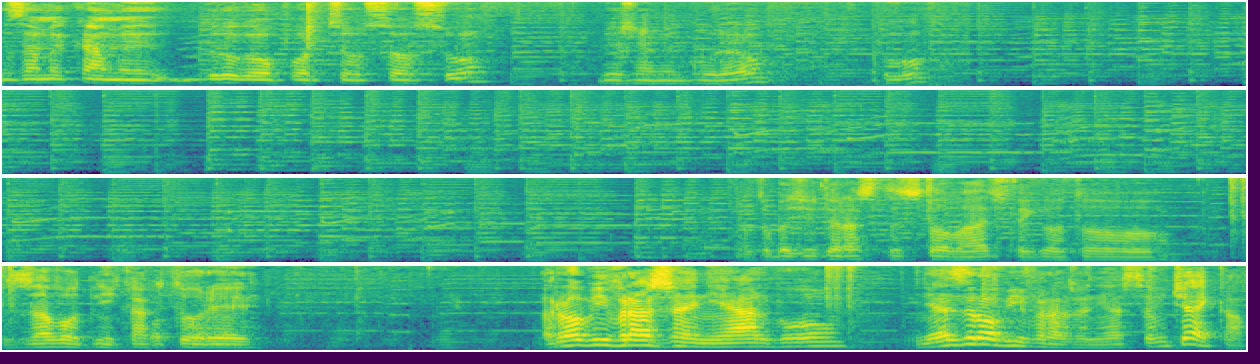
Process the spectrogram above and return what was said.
Zamykamy drugą porcją sosu. Bierzemy górę. Tu. Teraz testować tego to zawodnika, który robi wrażenie albo nie zrobi wrażenia. Jestem ciekaw.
